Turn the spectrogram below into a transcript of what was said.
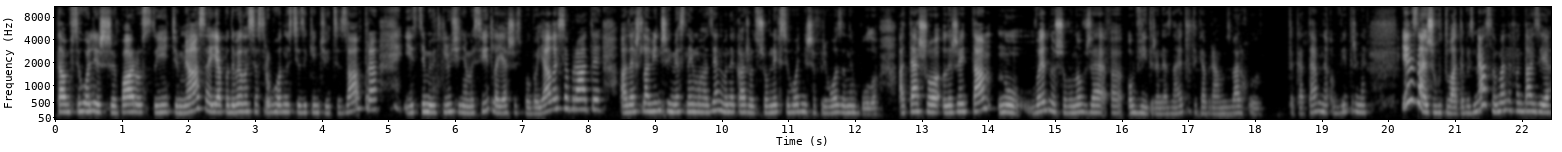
там всього лиш пару стоїть м'яса. Я подивилася, срок годності закінчується завтра. І з цими відключеннями світла я щось побоялася брати. А зайшла в інший м'ясний магазин. Вони кажуть, що в них сьогодні ще привоза не було. А те, що лежить там, ну видно, що воно вже е, обвітрене. Знаєте, таке прямо зверху. Таке темне, обвітрене. Я не знаю, що готувати без м'яса. У мене фантазія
